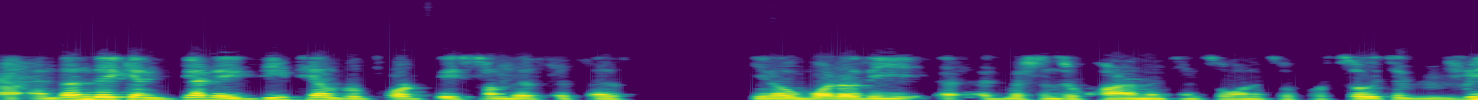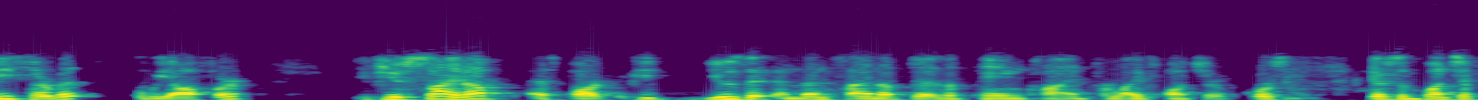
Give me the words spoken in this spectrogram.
uh, and then they can get a detailed report based on this that says, you know, what are the uh, admissions requirements and so on and so forth. So it's a mm-hmm. free service that we offer. If you sign up as part, if you use it and then sign up to, as a paying client for LifeLaunchr, of course, there's a bunch of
